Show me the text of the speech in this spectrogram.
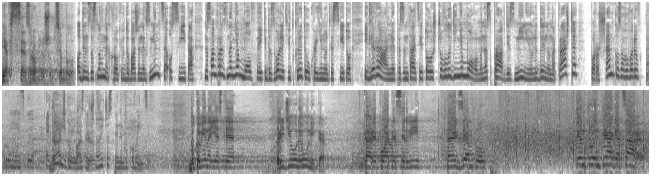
Я все зроблю, щоб це було. Один з основних кроків до бажаних змін це освіта. Насамперед знання мов, які дозволять відкрити Україну для світу. І для реальної презентації того, що володіння мовами насправді змінює людину на краще, Порошенко заговорив румунською, який Dragi рідною для значної частини буковинців. Bucovina este regiune unică care poate servi ca exemplu pentru întreaga țară.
